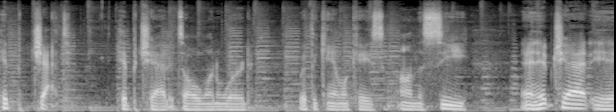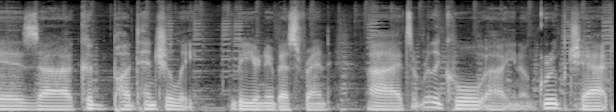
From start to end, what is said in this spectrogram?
HipChat. HipChat, it's all one word with the camel case on the C. And HipChat is uh, could potentially be your new best friend. Uh, it's a really cool, uh, you know, group chat,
